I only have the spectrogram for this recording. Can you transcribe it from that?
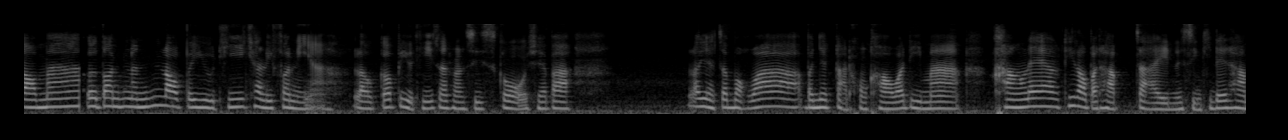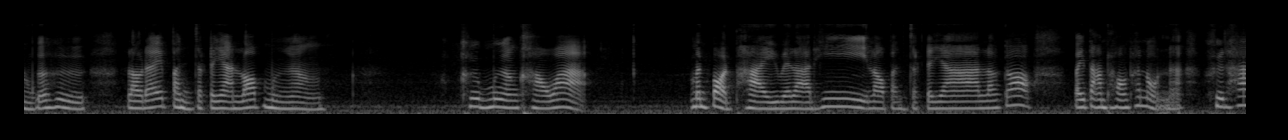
ต่อมาเออตอนนั้นเราไปอยู่ที่แคลิฟอร์เนีย เราก็ไปอยู่ที่ซานฟรานซิสโกใช่ปะเราอยากจะบอกว่าบรรยากาศของเขาว่าดีมาก ครั้งแรกที่เราประทับใจในสิ่งที่ได้ทำก็คือ เราได้ปั่นจักรยานรอบเมือง คือเมืองเขาอะมันปลอดภัยเวลาที่เราปั่นจักรยาน แล้วก็ไปตามท้องถนนนะคือถ้า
